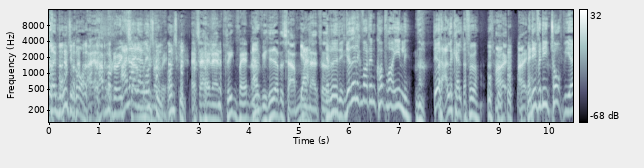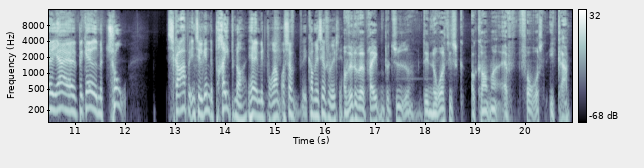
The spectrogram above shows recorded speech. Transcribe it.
Preben Rudengård. Nej, ham må du ikke Nej, nej, nej, undskyld, med. undskyld. Altså, han er en flink mand, og Ja. vi hedder det samme, Ja, men altså... jeg ved det. Jeg ved ikke, hvor den kom fra egentlig. Det har jeg aldrig kaldt dig før. Nej, nej. Men det er fordi, to, jeg, jeg er begavet med to skarpe, intelligente præbner her i mit program, og så kommer jeg til at forvikle. Og ved du, hvad Preben betyder? Det er nordisk og kommer af forrest i kamp.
